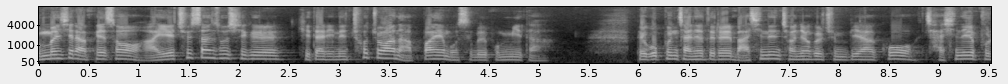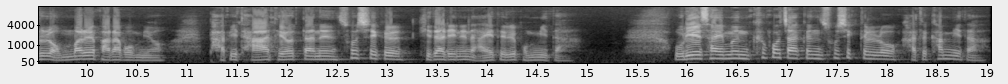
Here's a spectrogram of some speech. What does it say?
분만실 앞에서 아이의 출산 소식을 기다리는 초조한 아빠의 모습을 봅니다. 배고픈 자녀들을 맛있는 저녁을 준비하고 자신을 부를 엄마를 바라보며 밥이 다 되었다는 소식을 기다리는 아이들을 봅니다. 우리의 삶은 크고 작은 소식들로 가득합니다.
